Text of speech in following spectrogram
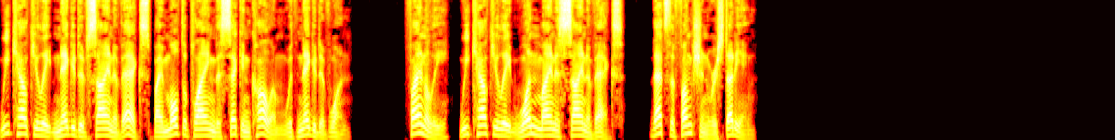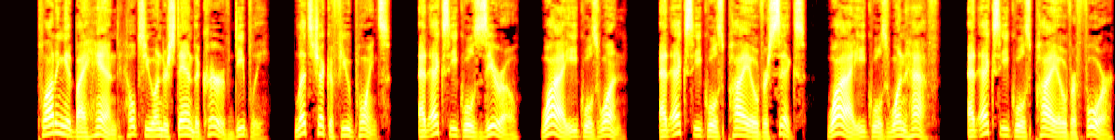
we calculate negative sine of x by multiplying the second column with negative 1. Finally, we calculate 1 minus sine of x. That's the function we're studying. Plotting it by hand helps you understand the curve deeply. Let's check a few points. At x equals 0, y equals 1. At x equals pi over 6, y equals 1 half. At x equals pi over 4,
